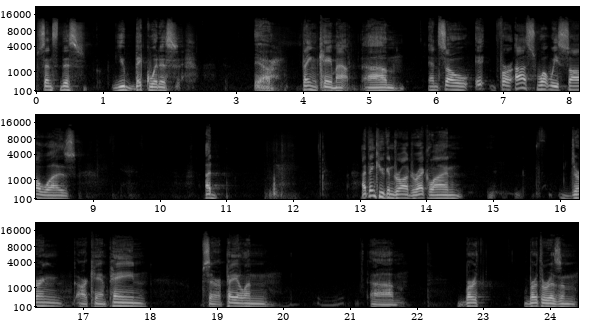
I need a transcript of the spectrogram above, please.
since this ubiquitous yeah, thing came out. Um, and so it, for us, what we saw was a. I think you can draw a direct line during our campaign. Sarah Palin, um, birth, birtherism,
